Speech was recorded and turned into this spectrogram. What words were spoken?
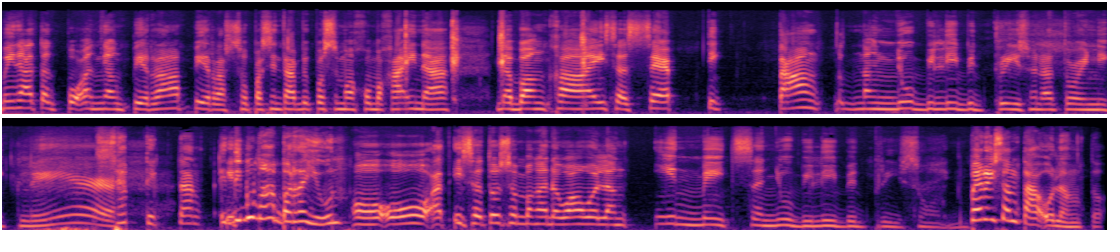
may natagpuan ngang pira-pira. So, pasintabi po sa mga kumakain na nabangkay sa septic tank ng New Bilibid Prison, Attorney Claire. Septic tank. Eh, di bumabara yun? Oo, at isa to sa mga nawawalang inmates sa New Bilibid Prison. Pero isang tao lang to.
